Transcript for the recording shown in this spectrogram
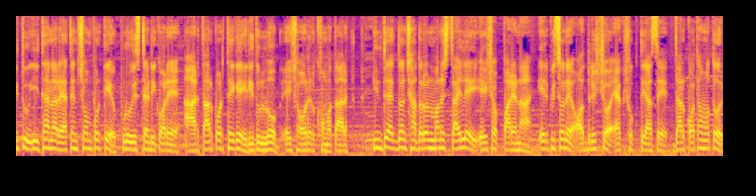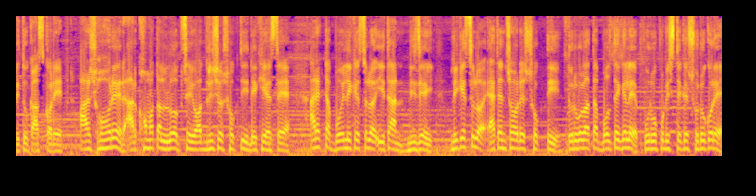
ঋতু ইথান আর অ্যাথেন সম্পর্কে পুরো স্টাডি করে, আর তারপর থেকেই ঋতুর লোভ এই শহরের ক্ষমতার। কিন্তু একজন সাধারণ মানুষ চাইলেই এইসব পারে না। এর পিছনে অদৃশ্য এক শক্তি আছে, যার কথা মতো ঋতু কাজ করে। আর শহরের আর ক্ষমতার লোভ সেই অদৃশ্য শক্তি দেখিয়েছে। আরেকটা বই লিখেছিল ইথান নিজেই। লিখেছিল, অ্যাথেন শহরের শক্তি। দুর্বলতা বলতে গেলে পূর্বপুরুষ থেকে শুরু করে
